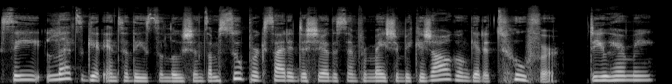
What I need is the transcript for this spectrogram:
See, let's get into these solutions. I'm super excited to share this information because y'all gonna get a twofer. Do you hear me?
